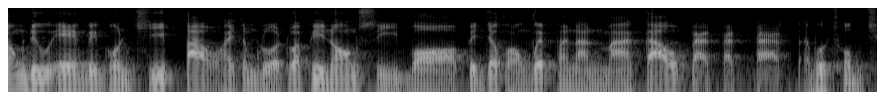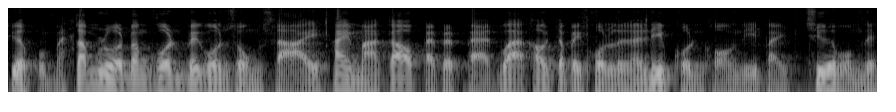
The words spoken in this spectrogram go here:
น้องดิวเองเป็นคนชี้เป้าให้ตำรวจว่าพี่น้องสี่บอเป็นเจ้าของเว็บพนันหมาเก้า888ท่านผู้ชมเชื่อผมไหมตำรวจบางคนเป็นคนส่งสายให้หมาเก้า888 ว่าเขาจะไปคนเลยนะรีบขนของหนีไป เชื่อผมเลย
